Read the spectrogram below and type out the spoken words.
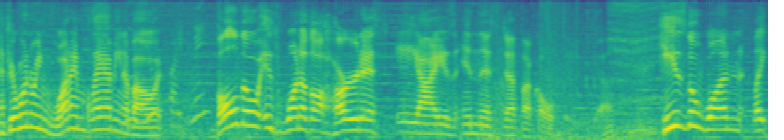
If you're wondering what I'm blabbing about, you fight me? Voldo is one of the hardest AIs in this difficulty. He's the one, like,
